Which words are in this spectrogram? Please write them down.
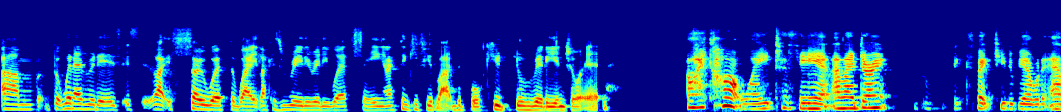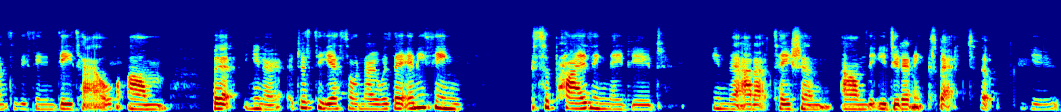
um, but whenever it is, it's like it's so worth the wait. Like it's really really worth seeing. And I think if you like the book, you you'll really enjoy it. I can't wait to see it, and I don't expect you to be able to answer this in detail. Um, but you know, just a yes or no. Was there anything surprising they did in the adaptation um, that you didn't expect that you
